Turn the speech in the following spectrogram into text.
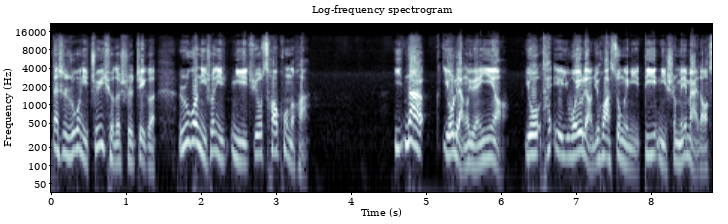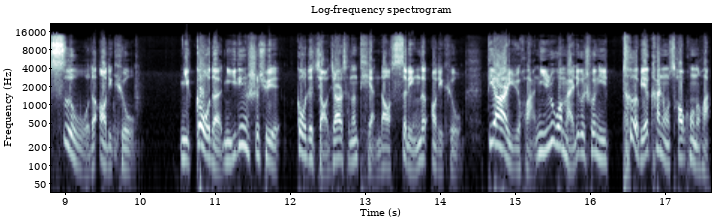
但是如果你追求的是这个，如果你说你你只有操控的话，一那有两个原因啊。有他有我有两句话送给你。第一，你是没买到四五的奥迪 Q 五，你够的，你一定是去够着脚尖才能舔到四零的奥迪 Q 五。第二一句话，你如果买这个车，你特别看重操控的话，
